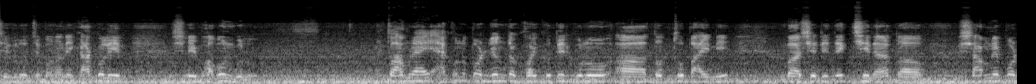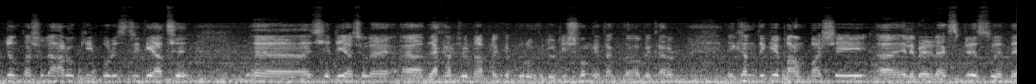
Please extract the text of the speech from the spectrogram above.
সেগুলো হচ্ছে বনানী কাকলির সেই ভবনগুলো। তো আমরা এখনও পর্যন্ত ক্ষয়ক্ষতির কোনো তথ্য পাইনি বা সেটি দেখছি না। তো সামনে পর্যন্ত আসলে আরও কি পরিস্থিতি আছে সেটি আসলে দেখার জন্য আপনাকে পুরো ভিডিওটির সঙ্গে থাকতে হবে। কারণ এখান থেকে বাম পাশে এলিভেটেড এক্সপ্রেসওয়েতে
